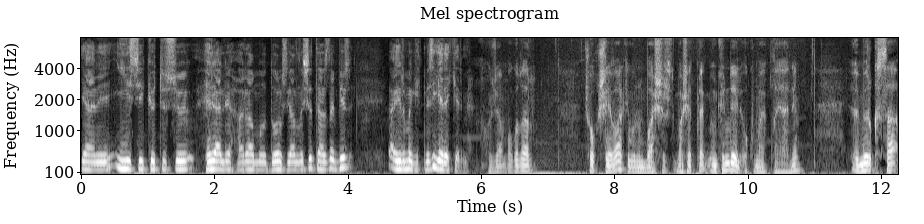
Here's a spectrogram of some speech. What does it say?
yani iyisi kötüsü helali haramı doğrusu yanlışı tarzda bir ayırma gitmesi gerekir mi? Hocam o kadar çok şey var ki bunun baş, baş etmek mümkün değil okumakla yani. Ömür kısa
